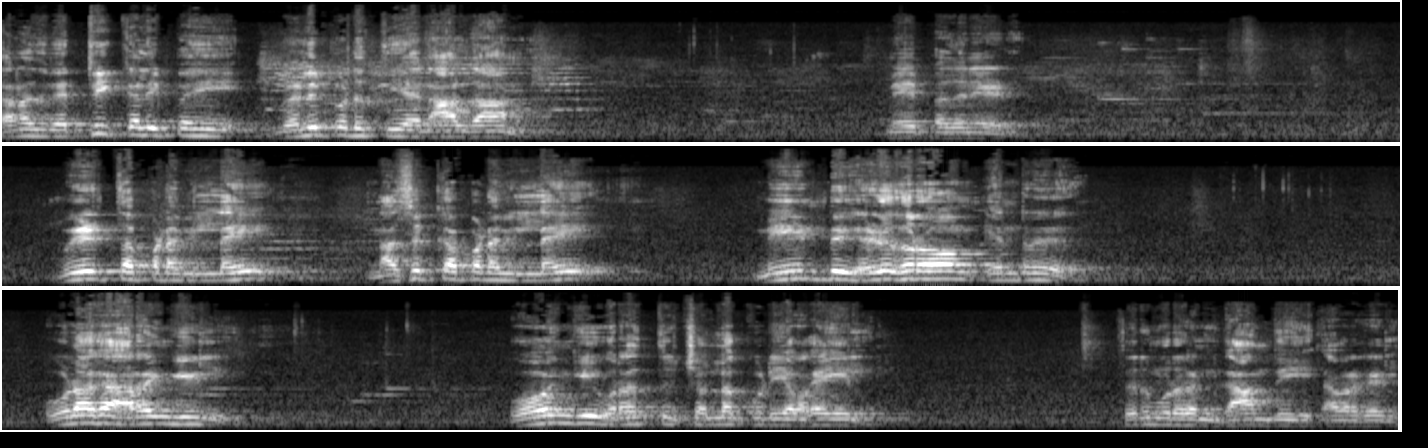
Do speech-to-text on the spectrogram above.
தனது வெற்றி களிப்பை வெளிப்படுத்திய நாள்தான் மே பதினேழு. வீழ்த்தப்படவில்லை நசுக்கப்படவில்லை மீண்டு எழுகிறோம் என்று உலக அரங்கில் ஓங்கி உரத்து சொல்லக்கூடிய வகையில் திருமுருகன் காந்தி அவர்கள்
